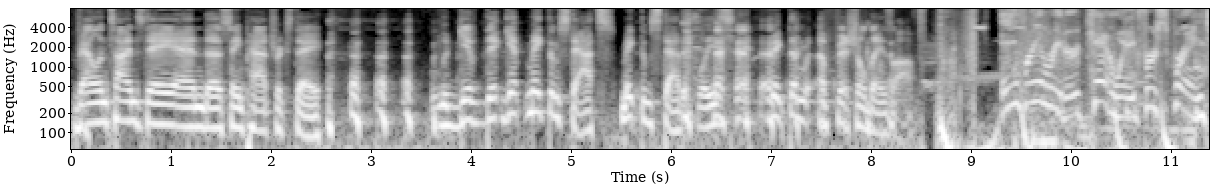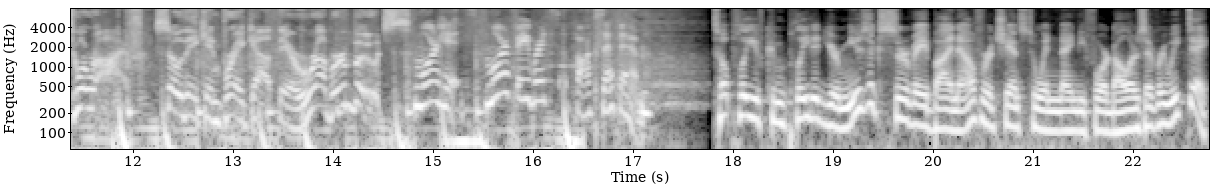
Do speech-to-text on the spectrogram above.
Valentine's Day and uh, St. Patrick's Day. Give, get, make them stats. Make them stats, please. make them official days off. Avery and Reader can't wait for spring to arrive so they can break out their rubber boots. More hits, more favorites. Fox FM. Hopefully, you've completed your music survey by now for a chance to win $94 every weekday.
